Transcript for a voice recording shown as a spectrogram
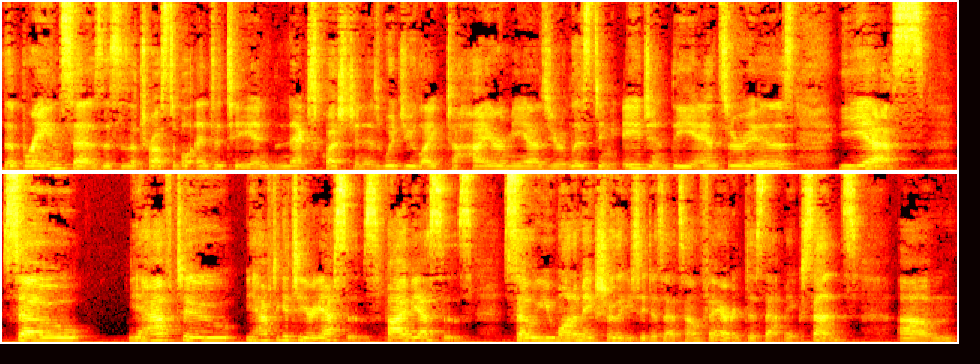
the brain says this is a trustable entity and the next question is would you like to hire me as your listing agent the answer is yes so you have to you have to get to your yeses five yeses so you want to make sure that you say does that sound fair does that make sense um,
